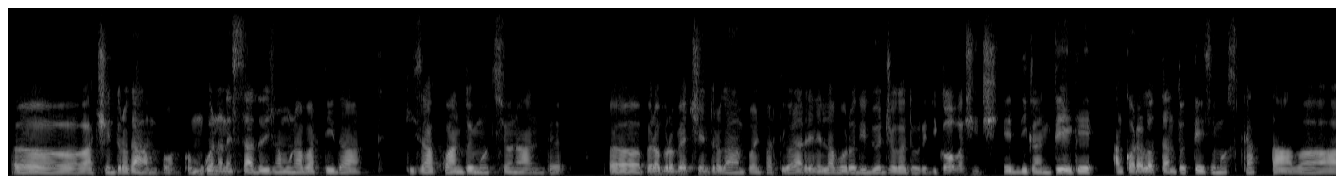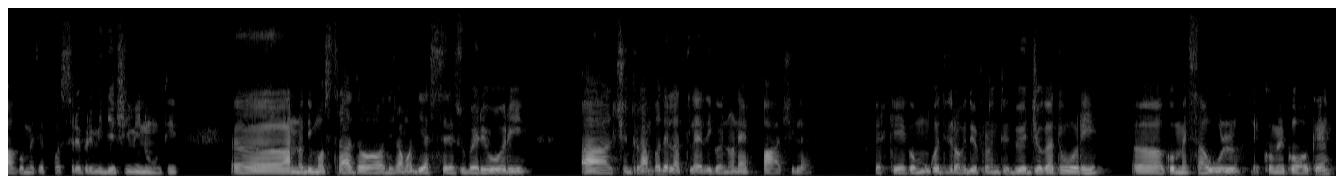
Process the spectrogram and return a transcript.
uh, a centrocampo, comunque non è stata diciamo una partita chissà quanto emozionante. Uh, però proprio a centrocampo, in particolare nel lavoro di due giocatori, di Kovacic e di Kanté, che ancora all'88esimo scattava come se fossero i primi dieci minuti, uh, hanno dimostrato diciamo, di essere superiori al centrocampo dell'Atletico e non è facile, perché comunque ti trovi di fronte a due giocatori uh, come Saul e come Coche,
